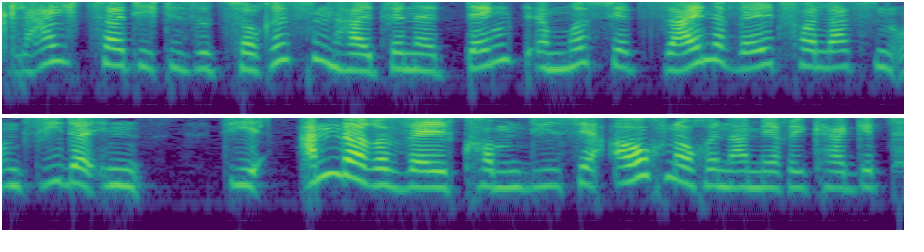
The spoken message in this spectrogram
gleichzeitig diese Zerrissenheit, wenn er denkt, er muss jetzt seine Welt verlassen und wieder in die andere Welt kommen, die es ja auch noch in Amerika gibt.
